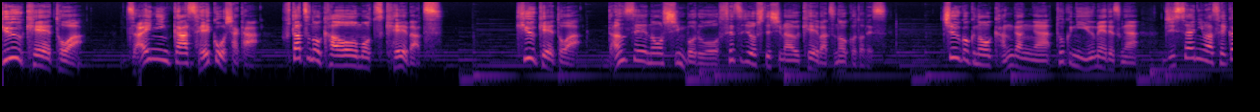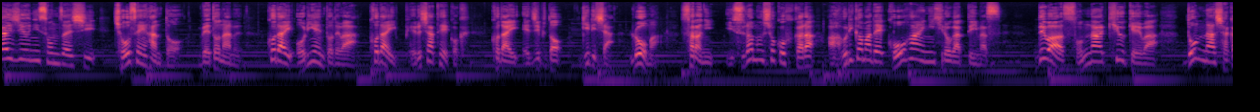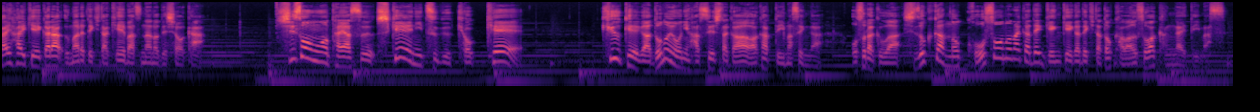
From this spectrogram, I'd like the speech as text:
9系とは罪人か成功者か2つの顔を持つ刑罰。9系とは男性のシンボルを切除してしまう刑罰のことです。中国の宦官が特に有名ですが実際には世界中に存在し朝鮮半島ベトナム古代オリエントでは古代ペルシャ帝国古代エジプトギリシャローマさらにイスラム諸国からアフリカまで広範囲に広がっています。ではそんな9刑はどんな社会背景から生まれてきた刑罰なのでしょうか？子孫を絶やす死刑に次ぐ極刑。9刑がどのように発生したかは分かっていませんがおそらくは士族間の構想の中で原型ができたとカワウソは考えています。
